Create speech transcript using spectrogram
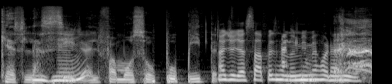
Que es la silla, el famoso pupitre. Ah, yo ya estaba pensando en mi mejor amiga.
